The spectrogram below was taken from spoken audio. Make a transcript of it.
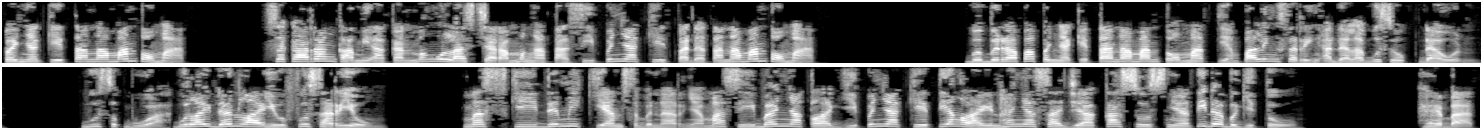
penyakit tanaman tomat. Sekarang kami akan mengulas cara mengatasi penyakit pada tanaman tomat. Beberapa penyakit tanaman tomat yang paling sering adalah busuk daun, busuk buah, bulai dan layu fusarium. Meski demikian sebenarnya masih banyak lagi penyakit yang lain hanya saja kasusnya tidak begitu hebat.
